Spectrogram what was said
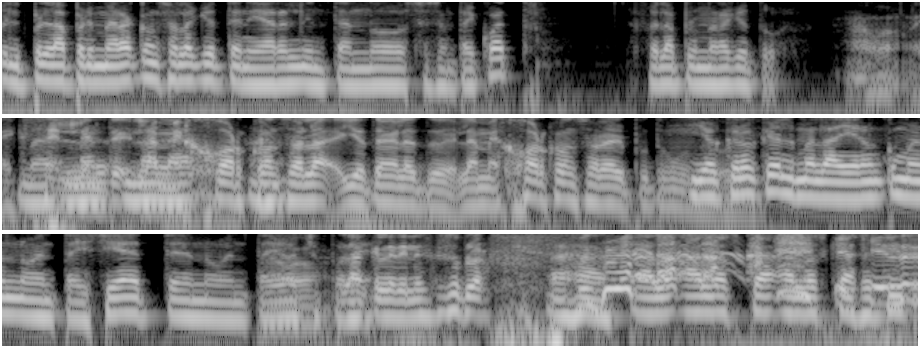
el- la primera consola que tenía era el Nintendo 64. Fue la primera que tuve. Ah, bueno, excelente. me- la me la- mejor consola, yo también la tuve. La mejor consola del puto mundo. Yo creo que me la dieron como en el 97, 98, Ah, por la ahí. que le tenías que soplar. Ajá, a, a los, a los ¿Quién sabe casetitos.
